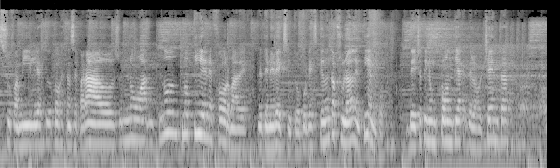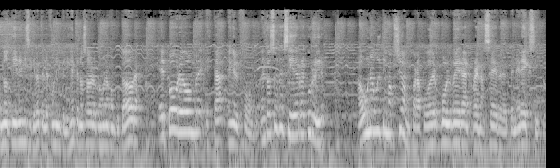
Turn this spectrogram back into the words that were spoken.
su familia, todos están separados, no, no, no tiene forma de, de, tener éxito porque quedó encapsulado en el tiempo. De hecho tiene un Pontiac de los 80, no tiene ni siquiera teléfono inteligente, no sabe lo que es una computadora. El pobre hombre está en el fondo. Entonces decide recurrir a una última opción para poder volver a renacer, a tener éxito.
